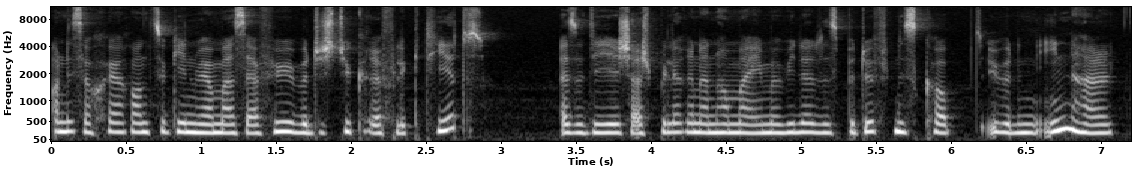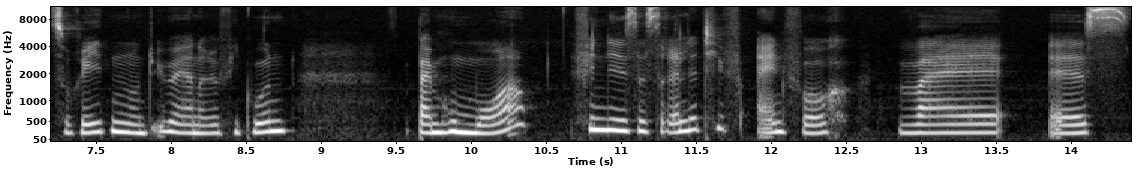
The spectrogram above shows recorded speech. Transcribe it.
an die Sache heranzugehen. Wir haben auch sehr viel über das Stück reflektiert. Also die Schauspielerinnen haben auch immer wieder das Bedürfnis gehabt, über den Inhalt zu reden und über ihre Figuren. Beim Humor finde ich, ist es relativ einfach, weil es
